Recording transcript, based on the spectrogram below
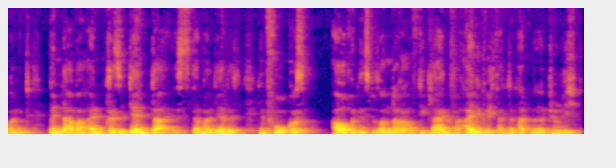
Und wenn da aber ein Präsident da ist, da mal der den Fokus auch und insbesondere auf die kleinen Vereine gerichtet hat, dann hat man natürlich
